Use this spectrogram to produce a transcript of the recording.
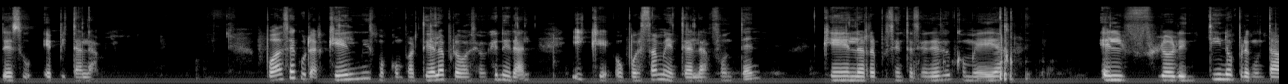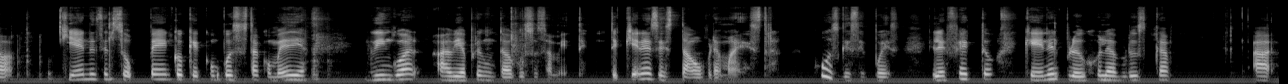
de su epitalamio puedo asegurar que él mismo compartía la aprobación general y que, opuestamente a La Fontaine, que en la representación de su comedia el florentino preguntaba ¿Quién es el sopenco que ha compuesto esta comedia? Gringoire había preguntado gustosamente ¿De quién es esta obra maestra? Júzguese, pues, el efecto que en él produjo la brusca a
